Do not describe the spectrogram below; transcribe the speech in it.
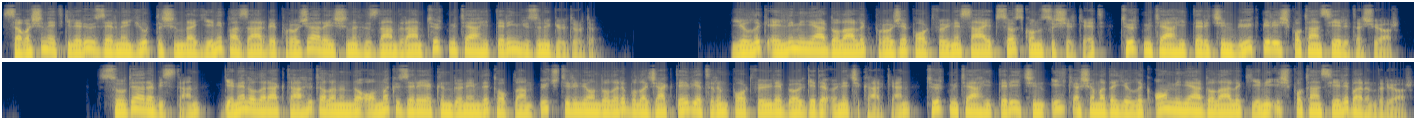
savaşın etkileri üzerine yurt dışında yeni pazar ve proje arayışını hızlandıran Türk müteahhitlerin yüzünü güldürdü. Yıllık 50 milyar dolarlık proje portföyüne sahip söz konusu şirket, Türk müteahhitler için büyük bir iş potansiyeli taşıyor. Suudi Arabistan, genel olarak taahhüt alanında olmak üzere yakın dönemde toplam 3 trilyon doları bulacak dev yatırım portföyüyle bölgede öne çıkarken, Türk müteahhitleri için ilk aşamada yıllık 10 milyar dolarlık yeni iş potansiyeli barındırıyor.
